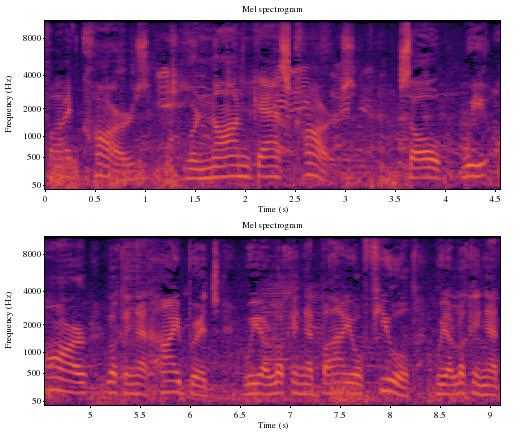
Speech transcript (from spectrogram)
five cars were non-gas cars. So we are looking at hybrids. We are looking at biofuel. We are looking at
